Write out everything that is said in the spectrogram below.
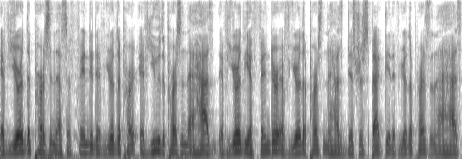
if you're the person that's offended, if you're the per- if you the person that has if you're the offender, if you're the person that has disrespected, if you're the person that has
